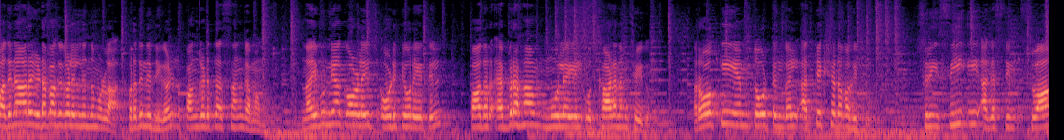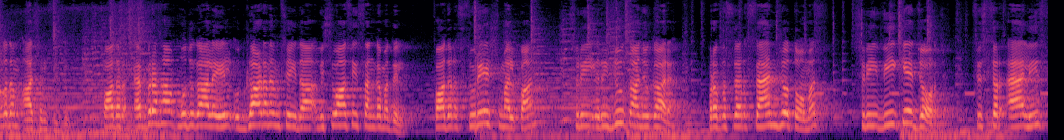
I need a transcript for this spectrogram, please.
പതിനാറ് ഇടവകകളിൽ നിന്നുമുള്ള പ്രതിനിധികൾ പങ്കെടുത്ത സംഗമം നൈപുണ്യ കോളേജ് ഓഡിറ്റോറിയത്തിൽ ഫാദർ എബ്രഹാം മൂലയിൽ ഉദ്ഘാടനം ചെയ്തു. റോക്കി എം തോട്ടുങ്കൽ അധ്യക്ഷത വഹിച്ചു. ശ്രീ സി ഇ അഗസ്റ്റിൻ സ്വാഗതം ആശംസിച്ചു. ഫാദർ എബ്രഹാം മുതുകാലയിൽ ഉദ്ഘാടനം ചെയ്ത വിശ്വാസി സംഗമത്തിൽ father Suresh Malpan Shri Riju Kanjukaran professor Sanjo Thomas Shri V K George sister Alice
